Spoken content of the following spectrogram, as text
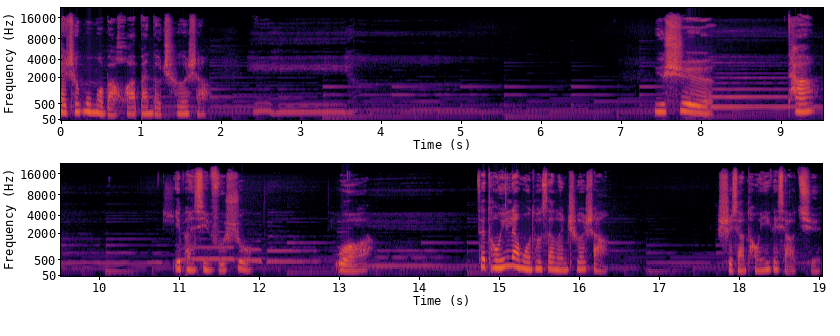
下车，默默把花搬到车上。于是，他一盆幸福树，我在同一辆摩托三轮车上驶向同一个小区。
